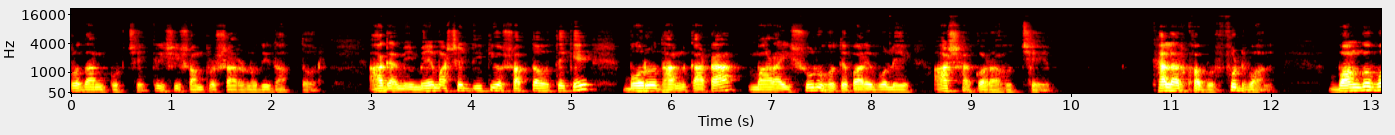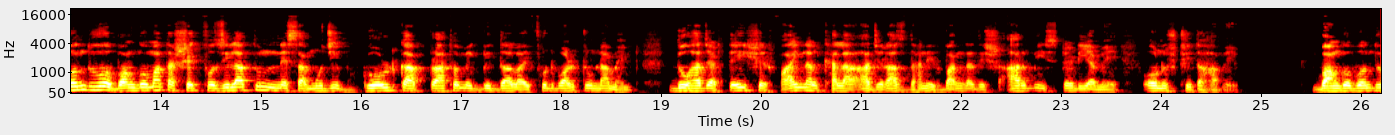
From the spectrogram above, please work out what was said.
প্রদান করছে কৃষি সম্প্রসারণ অধিদপ্তর। আগামী মে মাসের দ্বিতীয় সপ্তাহ থেকে বড় ধান কাটা মাড়াই শুরু হতে পারে বলে আশা করা হচ্ছে। খেলার খবর, ফুটবল। বঙ্গবন্ধু ও বঙ্গমাতা শেখ ফজিলাতুন নেসা মুজিব গোল্ড কাপ প্রাথমিক বিদ্যালয় ফুটবল টুর্নামেন্ট দু হাজার তেইশের ফাইনাল খেলা আজ রাজধানীর বাংলাদেশ আরবি স্টেডিয়ামে অনুষ্ঠিত হবে। বঙ্গবন্ধু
